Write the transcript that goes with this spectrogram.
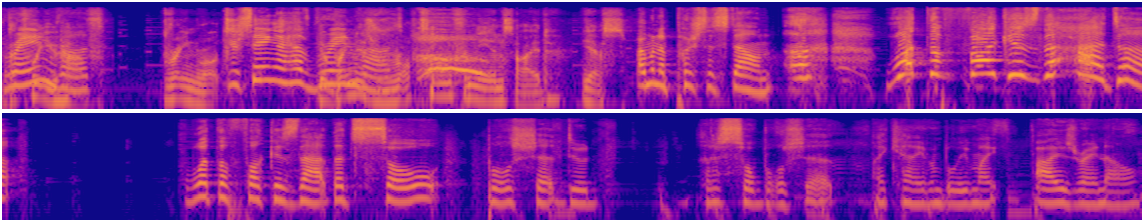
Brain you rot. have. Brain rot. You're saying I have brain, Your brain, brain rot. is rotting from the inside. Yes. I'm gonna push this down. Ugh, what the fuck is that? What the fuck is that? That's so bullshit, dude. That is so bullshit. I can't even believe my eyes right now.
